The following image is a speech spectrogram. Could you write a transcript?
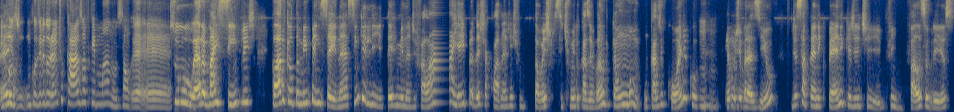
é inclu, inclusive, durante o caso, eu fiquei, mano, são, é, é... isso era mais simples Claro que eu também pensei, né? Assim que ele termina de falar, ah, e aí para deixar claro, né? A gente talvez cite muito o caso Evandro, que é um, um caso icônico uhum. em termos de Brasil, de Satanic Panic, que a gente, enfim, fala sobre isso,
